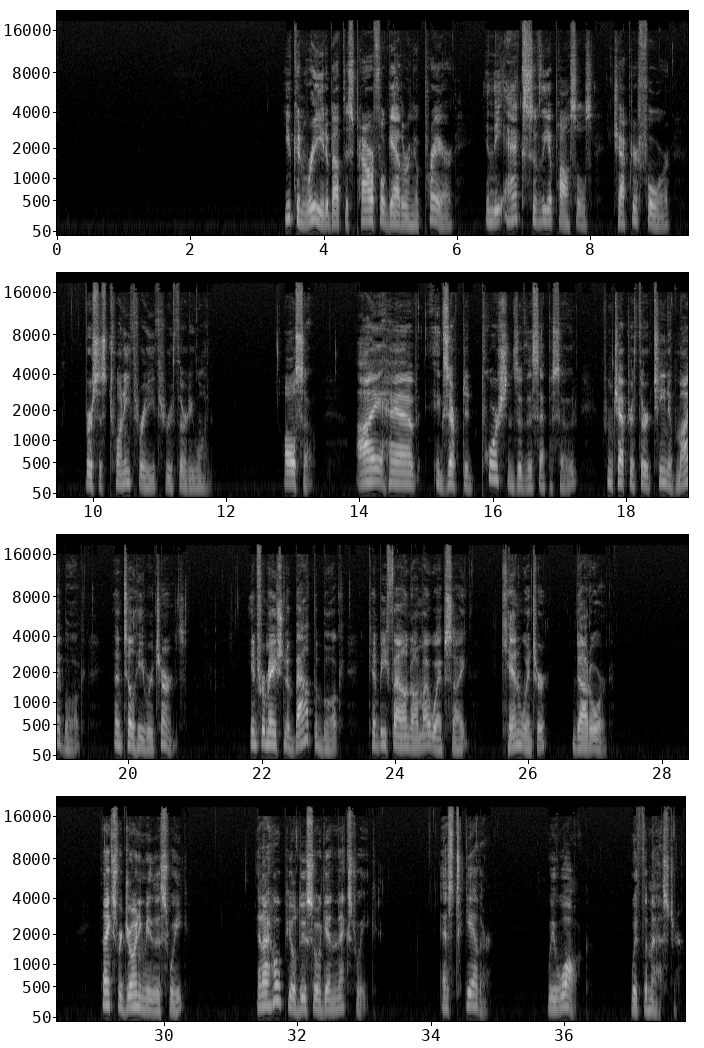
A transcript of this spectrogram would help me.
You can read about this powerful gathering of prayer in the Acts of the Apostles, chapter 4, verses 23 through 31. Also, I have excerpted portions of this episode from chapter 13 of my book, Until He Returns. Information about the book can be found on my website, kenwinter.org. Thanks for joining me this week, and I hope you'll do so again next week, as together we walk with the Master.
